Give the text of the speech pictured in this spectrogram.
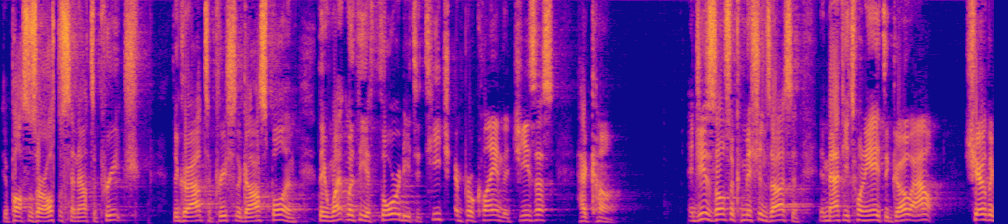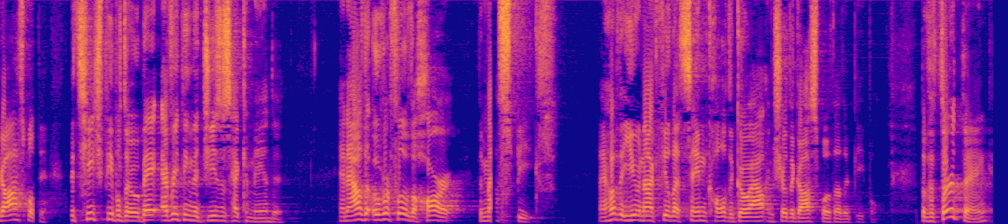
The apostles are also sent out to preach. They go out to preach the gospel, and they went with the authority to teach and proclaim that Jesus had come. And Jesus also commissions us in, in Matthew 28 to go out, share the gospel, to, to teach people to obey everything that Jesus had commanded. And out of the overflow of the heart, the mouth speaks. And I hope that you and I feel that same call to go out and share the gospel with other people. But the third thing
